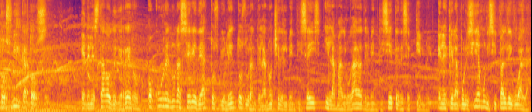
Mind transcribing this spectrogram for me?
2014. En el estado de Guerrero ocurren una serie de actos violentos durante la noche del 26 y la madrugada del 27 de septiembre, en el que la Policía Municipal de Iguala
